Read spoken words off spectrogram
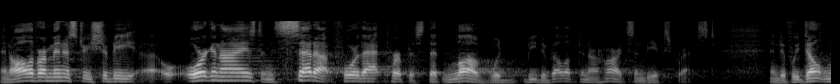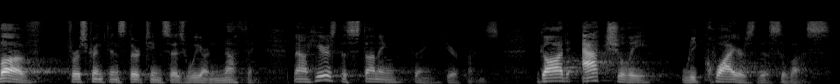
And all of our ministries should be uh, organized and set up for that purpose, that love would be developed in our hearts and be expressed. And if we don't love, 1 Corinthians 13 says we are nothing. Now, here's the stunning thing, dear friends God actually requires this of us.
